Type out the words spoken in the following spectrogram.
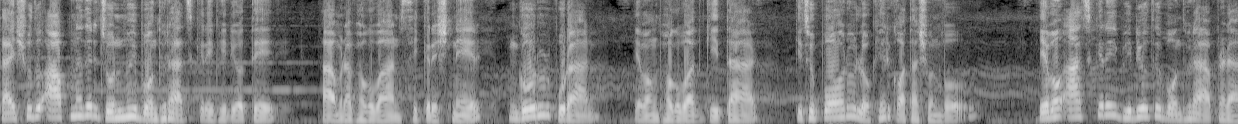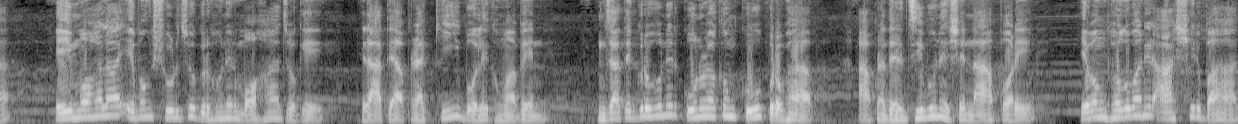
তাই শুধু আপনাদের জন্যই বন্ধুরা, আজকের এই ভিডিওতে আমরা ভগবান শ্রীকৃষ্ণের গরুর পুরাণ এবং ভগবদ গীতার কিছু পরলোকের কথা শুনব। এবং আজকের এই ভিডিওতে বন্ধুরা আপনারা এই মহালয় এবং সূর্য গ্রহণের মহাযোগে রাতে আপনারা কি বলে ঘুমাবেন, যাতে গ্রহণের কোনো রকম কুপ্রভাব আপনাদের জীবনে এসে না পড়ে এবং ভগবানের আশীর্বাদ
